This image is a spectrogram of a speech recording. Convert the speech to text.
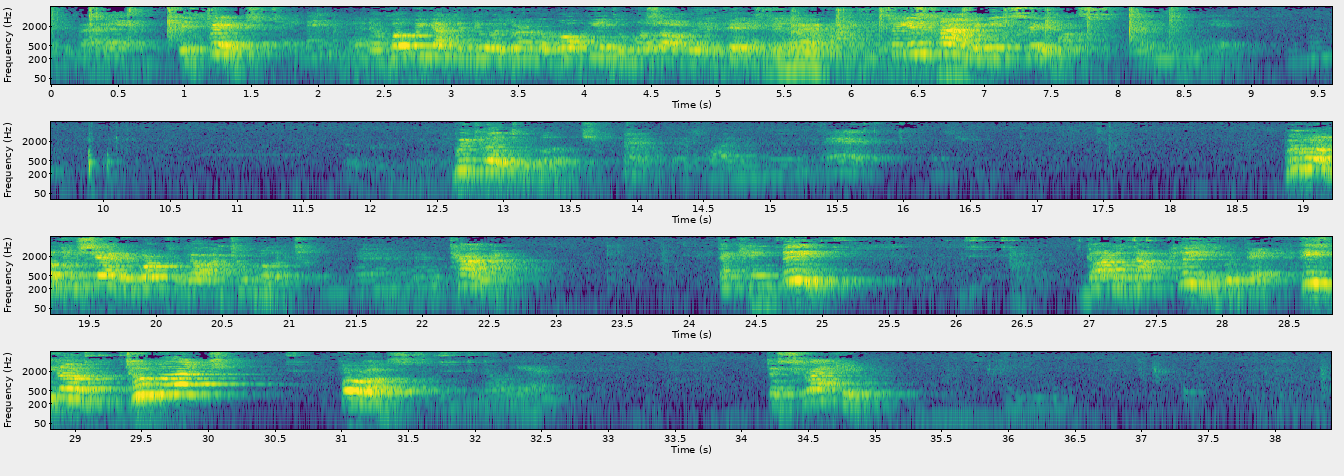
It's finished. Amen. And what we got to do is learn to walk into what's already finished. Amen. See, it's time to get serious. We play too much. We want to do shabby work for God too much. Time out. That can't be. God is not pleased with that. He's done too much for us. Oh, to slack him.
